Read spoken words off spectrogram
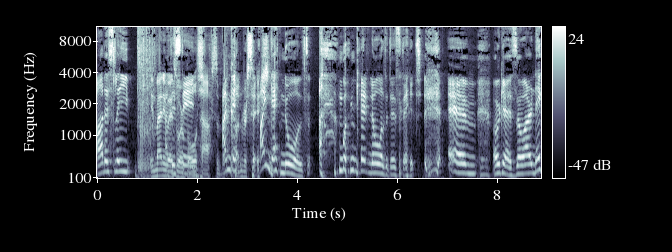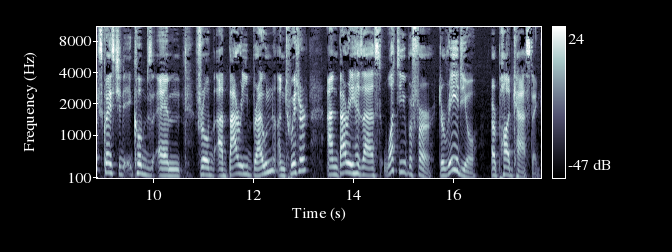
honestly, In many ways, we're stage, both halves of the I'm get- conversation. I'm getting old. I'm getting old at this stage. Um, okay, so our next question comes um, from uh, Barry Brown on Twitter, and Barry has asked, "What do you prefer, the radio or podcasting?"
